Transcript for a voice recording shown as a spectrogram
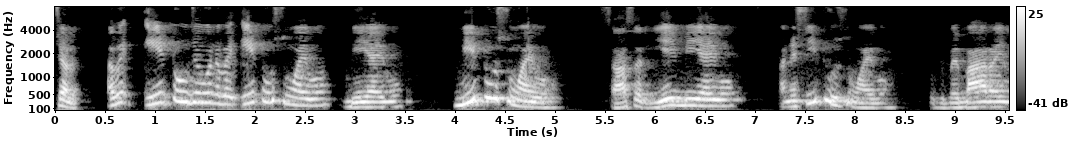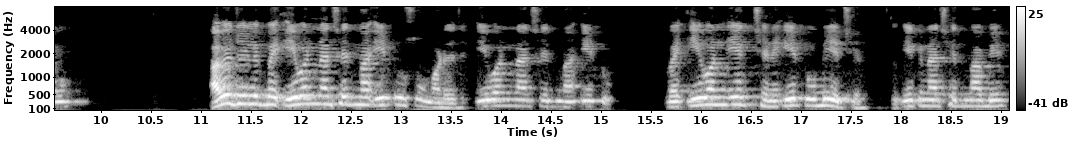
ચલો હવે એ ટુ જુઓ ને ભાઈ એ ટુ શું આવ્યો? બે આવ્યો. બી ટુ શું આવ્યો? સાસર એ બે આવ્યો. અને સી ટુ શું આવ્યો? તો કે ભાઈ બાર આવ્યો. હવે જોઈ લે ભાઈ એ વન ના છેદમાં એ ટુ શું મળે છે? એ વન ના છેદમાં એ ટુ ભાઈ એ વન એક છે ને એ ટુ બે છે. તો એક ના છેદમાં બે.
